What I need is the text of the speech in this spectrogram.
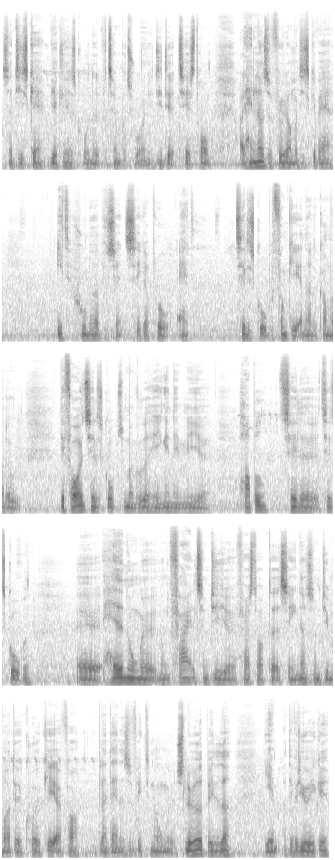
Så de skal virkelig have skruet ned på temperaturen i de der testrum. Og det handler jo selvfølgelig om, at de skal være 100% sikre på, at teleskopet fungerer, når det kommer derud. Det forrige teleskop, som er ude at hænge, nemlig øh, Hubble-teleskopet, øh, uh, øh, havde nogle, uh, nogle fejl, som de først opdagede senere, som de måtte korrigere for. Blandt andet så fik de nogle slørede billeder hjem, og det vil de jo ikke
